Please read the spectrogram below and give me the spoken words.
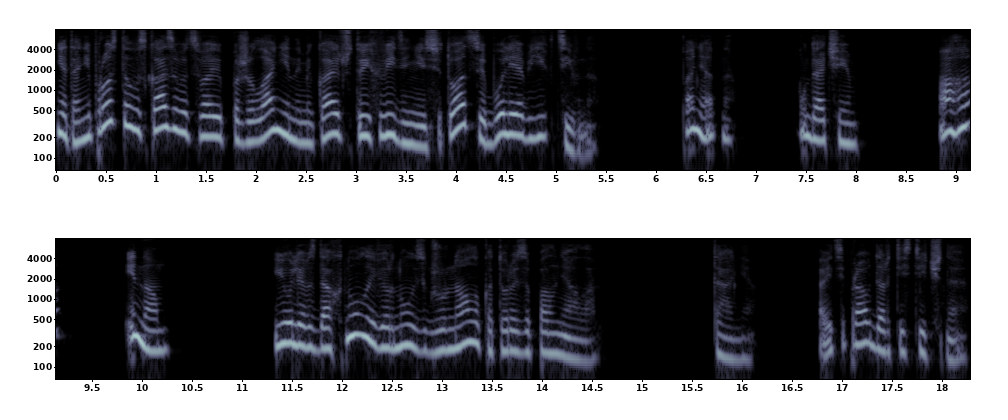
«Нет, они просто высказывают свои пожелания и намекают, что их видение ситуации более объективно». «Понятно. Удачи им». «Ага. И нам». Юля вздохнула и вернулась к журналу, который заполняла. Таня. А ведь и правда артистичная.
